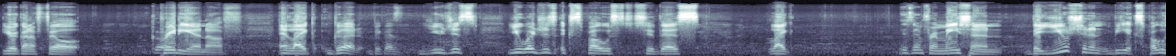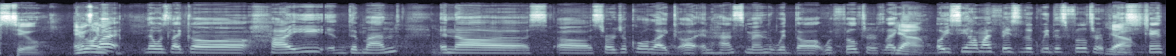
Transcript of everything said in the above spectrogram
you're gonna feel Good. pretty enough and like good because you just you were just exposed to this like this information that you shouldn't be exposed to. Everyone That's why there was like a high demand in a, uh surgical like uh, enhancement with the with filters. Like, Yeah. oh, you see how my face look with this filter? Please Yeah. change.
